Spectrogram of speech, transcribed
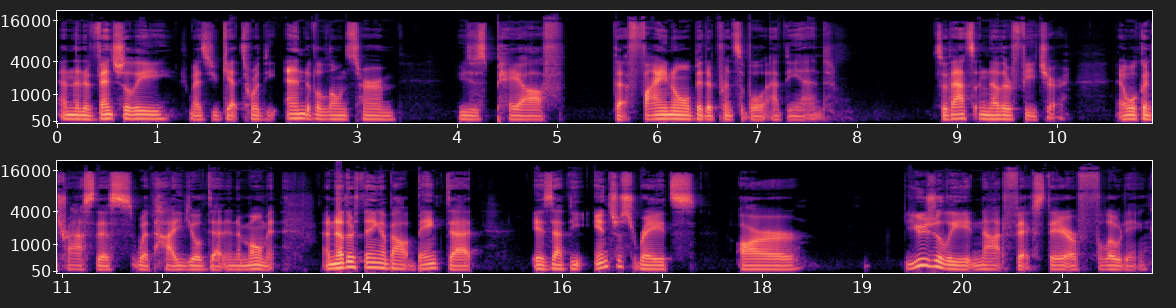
and then eventually as you get toward the end of the loan's term, you just pay off that final bit of principal at the end. So that's another feature. And we'll contrast this with high yield debt in a moment. Another thing about bank debt is that the interest rates are usually not fixed. They are floating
